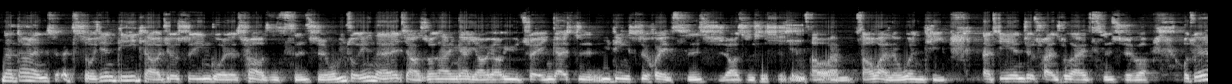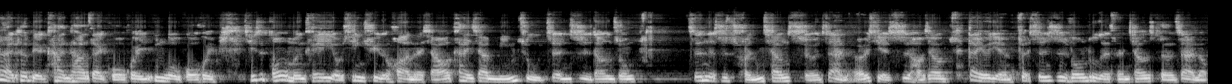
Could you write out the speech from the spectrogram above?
那当然，首先第一条就是英国的 Charles 辞职。我们昨天还在讲说他应该摇摇欲坠，应该是一定是会辞职哦，只是时间早晚早晚的问题。那今天就传出来辞职了。我昨天还特别看他在国会，英国国会。其实朋友们可以有兴趣的话呢，想要看一下民主政治当中。真的是唇枪舌战，而且是好像带有点绅士风度的唇枪舌战哦。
